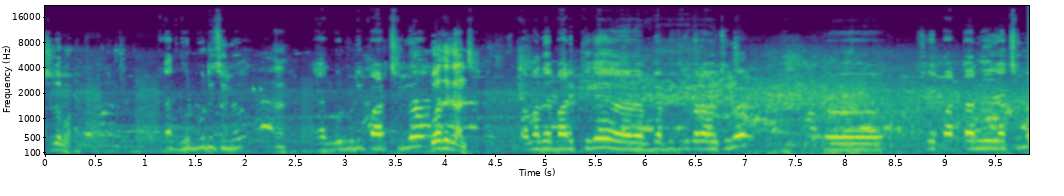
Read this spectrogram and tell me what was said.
ছিল মা এক গুটগুটি ছিল এক গুটগুটি পাট ছিল। কোথা থেকে আনছে আমাদের বাড়ির থেকে বিক্রি করা হয়েছিল। তো সেই পাটটা নিয়ে যাচ্ছিল।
